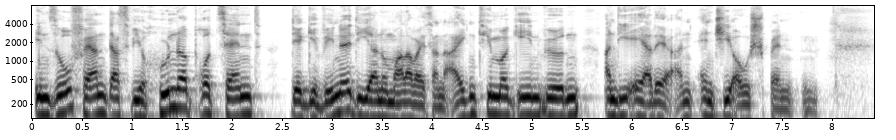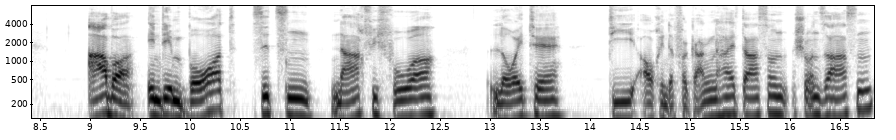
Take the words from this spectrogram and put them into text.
insofern, dass wir 100 Prozent der Gewinne, die ja normalerweise an Eigentümer gehen würden, an die Erde, an NGO spenden. Aber in dem Board sitzen nach wie vor Leute, die auch in der Vergangenheit da schon saßen.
